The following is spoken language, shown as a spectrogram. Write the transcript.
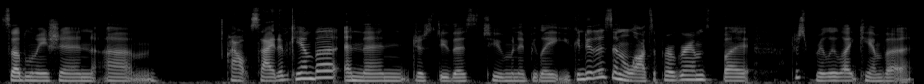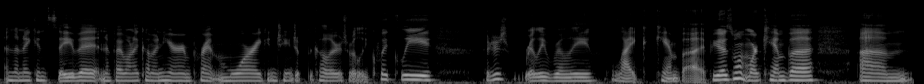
sublimation um, outside of Canva and then just do this to manipulate. You can do this in lots of programs, but I just really like Canva. And then I can save it. And if I want to come in here and print more, I can change up the colors really quickly. So I just really, really like Canva. If you guys want more Canva, um,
